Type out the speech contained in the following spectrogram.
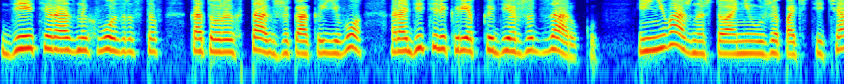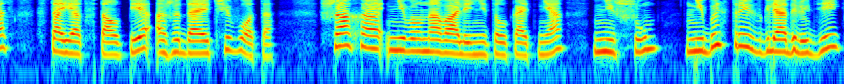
дети разных возрастов, которых так же, как и его, родители крепко держат за руку. И неважно, что они уже почти час стоят в толпе, ожидая чего-то. Шаха не волновали ни толкотня, ни шум, ни быстрые взгляды людей,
